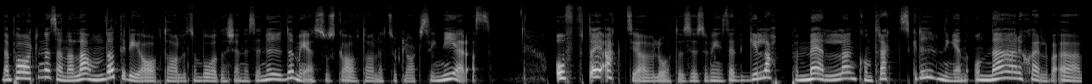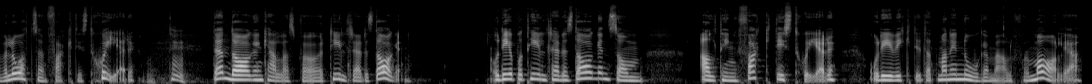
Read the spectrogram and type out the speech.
När parterna sedan har landat i det avtalet som båda känner sig nöjda med så ska avtalet såklart signeras. Ofta i aktieöverlåtelser så finns det ett glapp mellan kontraktskrivningen och när själva överlåtelsen faktiskt sker. Mm. Den dagen kallas för tillträdesdagen. Och det är på tillträdesdagen som allting faktiskt sker. Och det är viktigt att man är noga med all formalia,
